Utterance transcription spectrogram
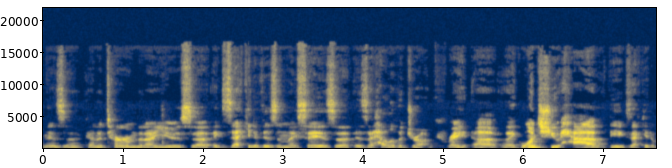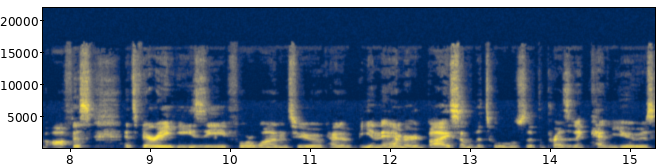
is a kind of term that I use. Uh, executivism, I say, is a is a hell of a drug, right? Uh, like once you have the executive office, it's very easy for one to kind of be enamored by some of the tools that the president can use,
